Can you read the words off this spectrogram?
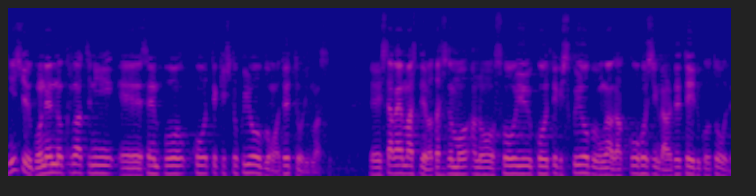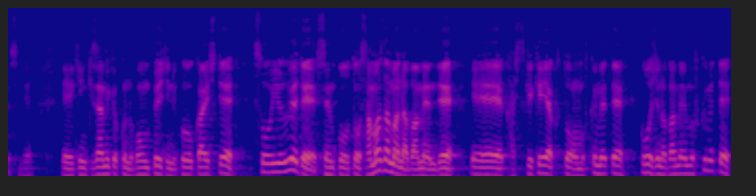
ー、25年の9月に、えー、先方公的取得要望が出ております。えー、従いまして、私どもあの、そういう公的取得要望が学校方針から出ていることをですね、えー、近畿財務局のホームページに公開して、そういう上で先方とさまざまな場面で、えー、貸付契約等も含めて、工事の場面も含めて、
